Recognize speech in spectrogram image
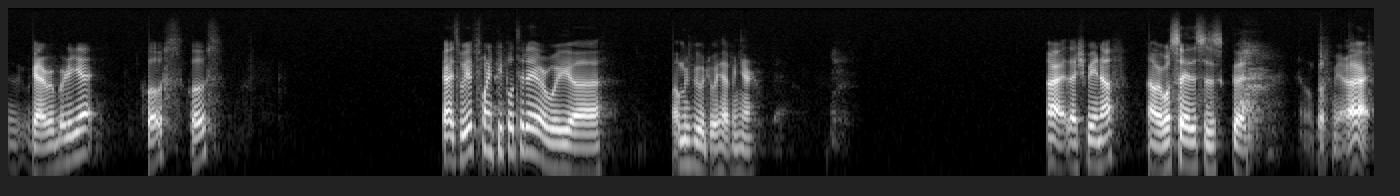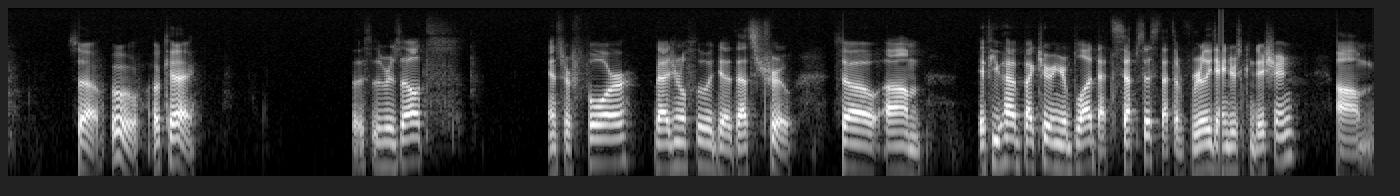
We got everybody yet? Close, close. Guys, we have 20 people today, or we, uh, how many people do we have in here? All right, that should be enough. All right, we'll say this is good. We'll go from here. All right. So, ooh, okay. So this is the results. Answer four, vaginal fluid. Yeah, that's true. So um, if you have bacteria in your blood, that's sepsis. That's a really dangerous condition. Um,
